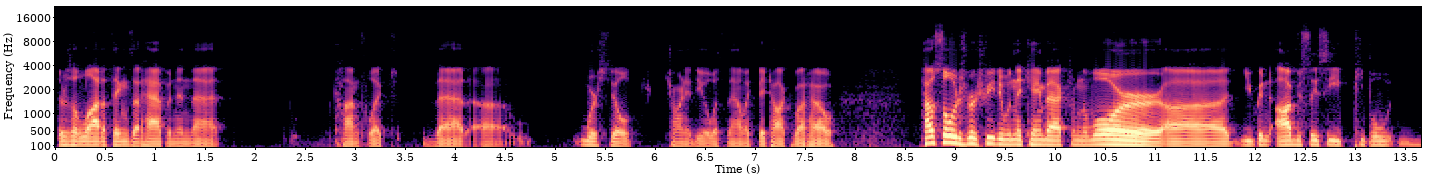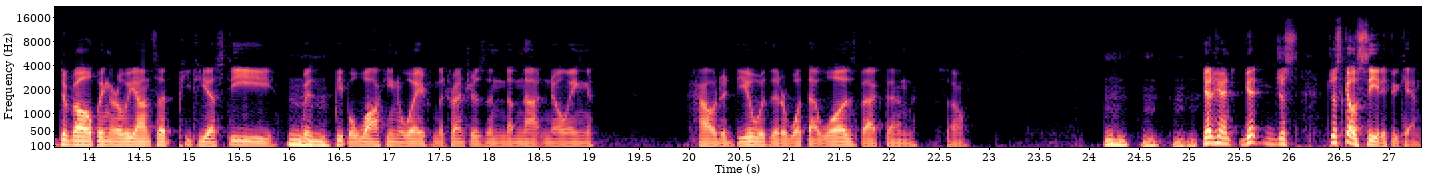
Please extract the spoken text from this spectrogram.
there's a lot of things that happen in that conflict that uh we're still trying to deal with now. Like they talk about how how soldiers were treated when they came back from the war. Uh, you can obviously see people developing early onset PTSD Mhm. with people walking away from the trenches and them not knowing how to deal with it or what that was back then. So Mhm, mhm, mhm. get a chance, get just just go see it if you can.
